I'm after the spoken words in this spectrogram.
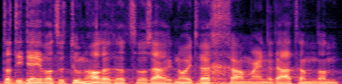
dat idee wat we toen hadden, dat was eigenlijk nooit weggegaan. Maar inderdaad, dan, dan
